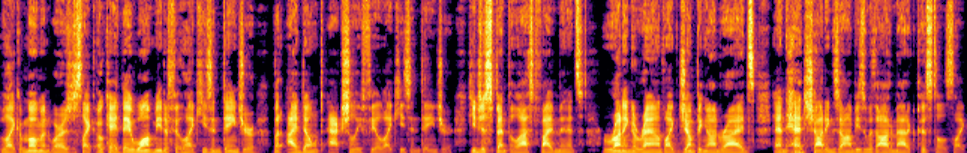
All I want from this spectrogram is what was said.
like a moment where I was just like, okay, they want me to feel like he's in danger, but I don't actually feel like he's in danger. He just spent the last five minutes running around, like jumping on rides and headshotting zombies with automatic pistols. Like,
